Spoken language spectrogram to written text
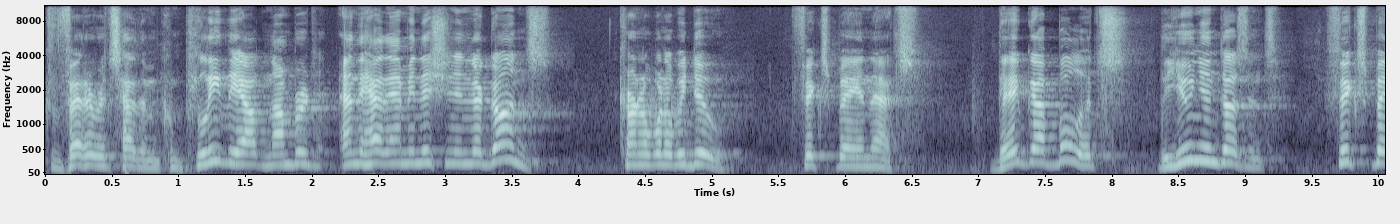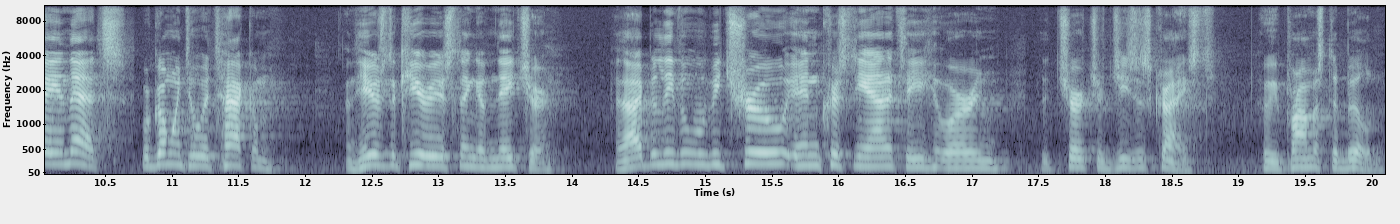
Confederates had them completely outnumbered and they had ammunition in their guns. Colonel, what do we do? Fix bayonets. They've got bullets, the Union doesn't. Fix bayonets, we're going to attack them. And here's the curious thing of nature, and I believe it will be true in Christianity or in the Church of Jesus Christ, who He promised to build.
